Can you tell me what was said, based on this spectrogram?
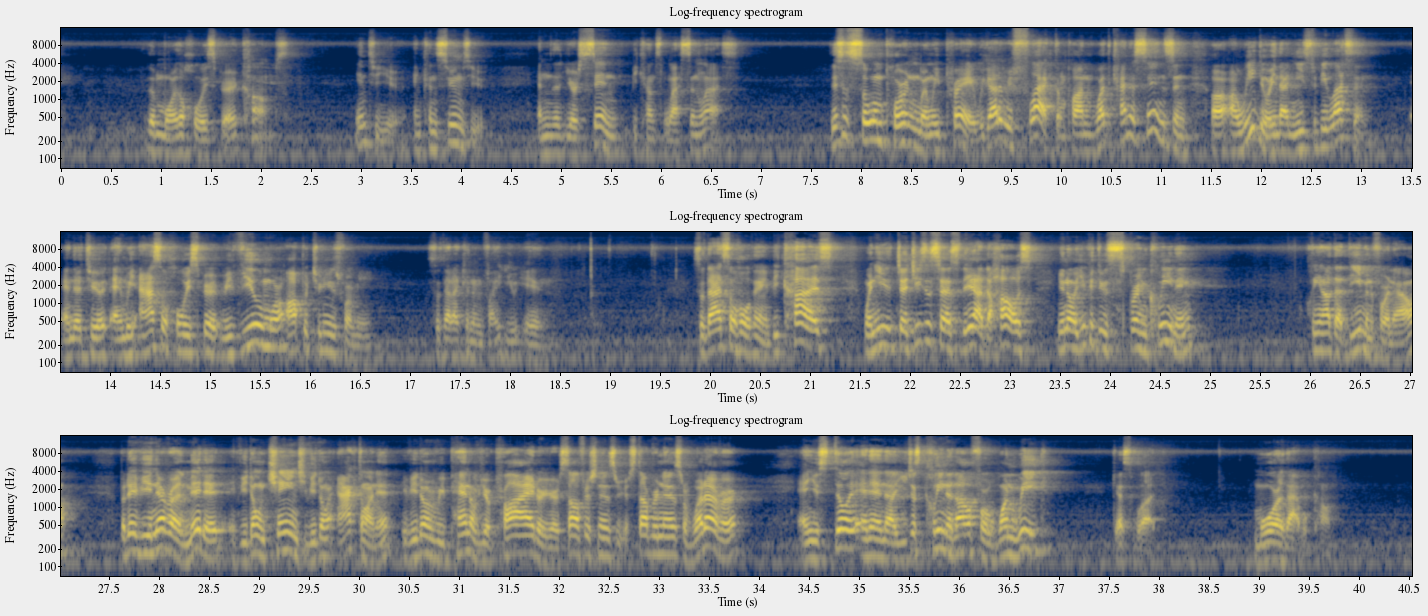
the more the Holy Spirit comes into you and consumes you, and the, your sin becomes less and less. This is so important when we pray. We got to reflect upon what kind of sins and, are we doing that needs to be lessened and, to, and we ask the Holy Spirit, reveal more opportunities for me so that I can invite you in. So that's the whole thing. Because when he, Jesus says, yeah, the house, you know, you could do spring cleaning, clean out that demon for now. But if you never admit it, if you don't change, if you don't act on it, if you don't repent of your pride or your selfishness or your stubbornness or whatever, and you still, and then uh, you just clean it out for one week, guess what? More of that will come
